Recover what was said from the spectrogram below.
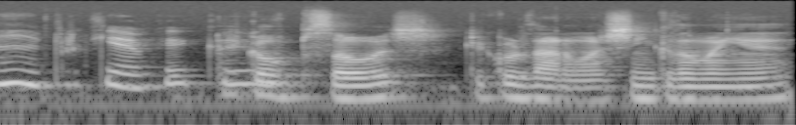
Ah, porquê? Porquê que. É que houve pessoas que acordaram às 5 da manhã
